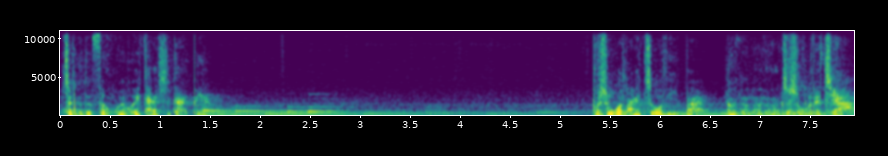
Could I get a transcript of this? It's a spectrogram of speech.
整个的氛围会开始改变。不是我来做礼拜，no no no no，这是我的家。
